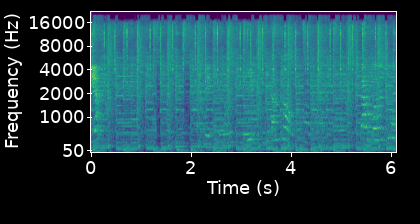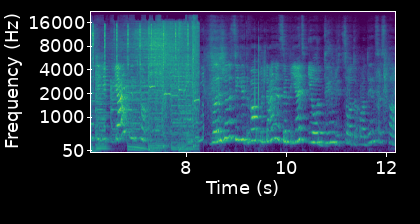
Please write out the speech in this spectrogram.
Є? Так, залишилось тільки 5%. Залишилось тільки два питання, це 5 і 1 відсоток. Один це 100.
